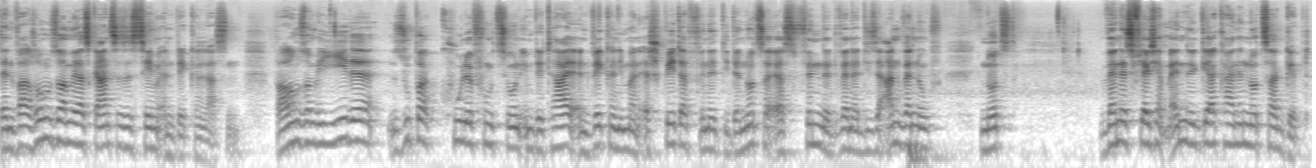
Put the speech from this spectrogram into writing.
Denn warum sollen wir das ganze System entwickeln lassen? Warum sollen wir jede super coole Funktion im Detail entwickeln, die man erst später findet, die der Nutzer erst findet, wenn er diese Anwendung nutzt, wenn es vielleicht am Ende gar keine Nutzer gibt?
